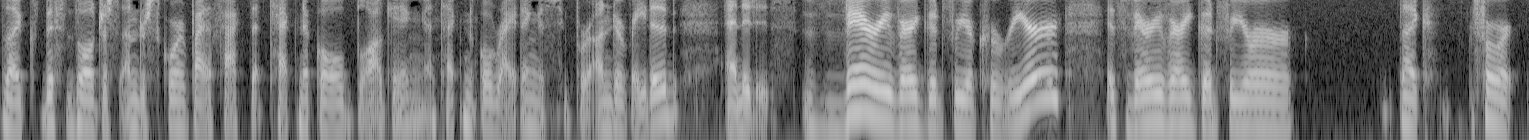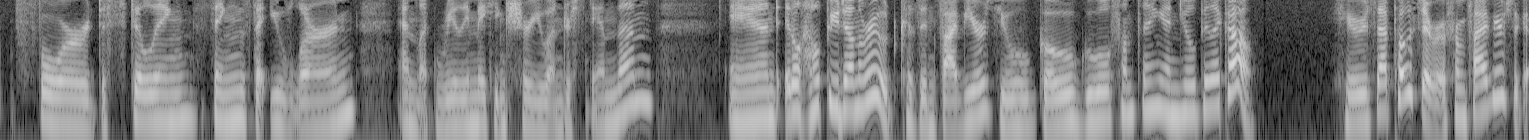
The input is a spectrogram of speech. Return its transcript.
like this is all just underscored by the fact that technical blogging and technical writing is super underrated and it is very very good for your career. It's very very good for your like for for distilling things that you learn and like really making sure you understand them. And it'll help you down the road because in five years you'll go Google something and you'll be like, oh, here's that post I wrote from five years ago.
